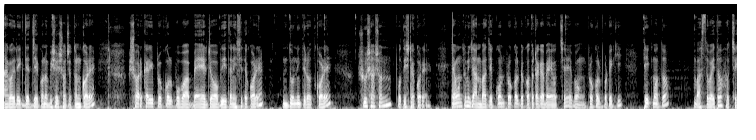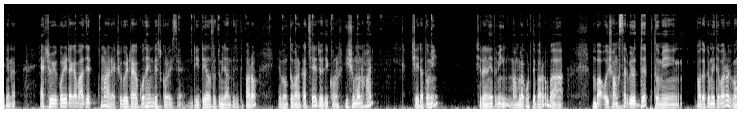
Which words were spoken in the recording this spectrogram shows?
নাগরিকদের যে কোনো বিষয় সচেতন করে, সরকারি প্রকল্প বা ব্যয়ের জবাবদিহিতা নিশ্চিত করে, দুর্নীতি রোধ করে, সুশাসন প্রতিষ্ঠা করে। যেমন তুমি জানবা যে কোন প্রকল্পে কত টাকা ব্যয় হচ্ছে এবং প্রকল্পটি কি ঠিকমতো বাস্তবায়িত হচ্ছে কিনা। একশো কোটি টাকা বাজেট তোমার, একশো কোটি টাকা কোথায় ইনভেস্ট করা হয়েছে? ডিটেলসে তুমি জানতে যেতে পারো এবং তোমার কাছে যদি কোনো ইস্যু মনে হয়, সেটা তুমি সেটা নিয়ে তুমি মামলা করতে পারো বা বা ওই সংস্থার বিরুদ্ধে তুমি পদক্ষেপ নিতে পারো এবং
